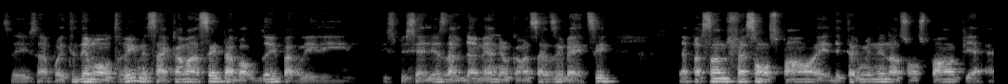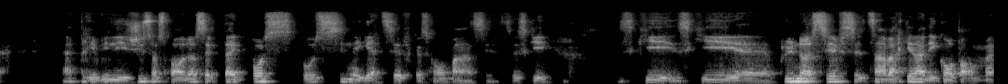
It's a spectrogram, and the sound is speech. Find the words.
ça n'a pas été démontré, mais ça a commencé à être abordé par les, spécialistes dans le domaine. Ils ont commencé à dire, ben, tu sais, la personne fait son sport, est déterminée dans son sport, puis elle, privilégie ce sport-là, c'est peut-être pas aussi négatif que ce qu'on pensait. ce qui est euh, plus nocif, c'est de s'embarquer dans des comportements,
